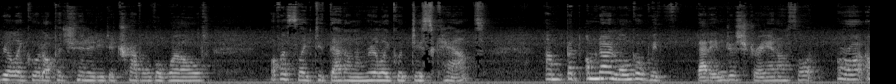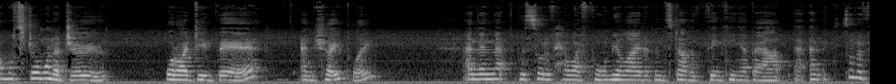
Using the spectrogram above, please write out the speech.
really good opportunity to travel the world. Obviously, did that on a really good discount. Um, but I'm no longer with that industry, and I thought, all right, I still want to do what I did there and cheaply. And then that was sort of how I formulated and started thinking about, and it sort of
